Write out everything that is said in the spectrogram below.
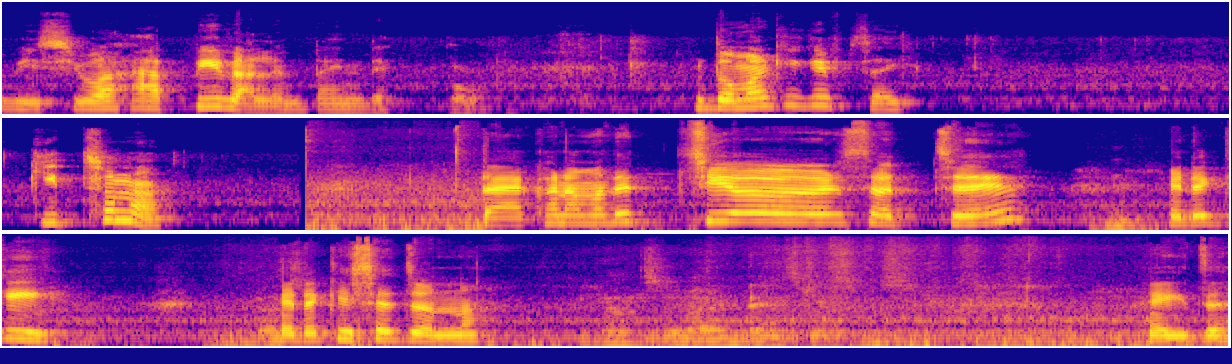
wish you a happy Valentine day তোমার কি গিফট চাই? কিচ্ছু না। তা এখন আমাদের চিয়ার্স হচ্ছে। এটা কি? এটা কিসের জন্য? এই যে।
